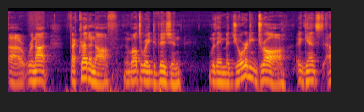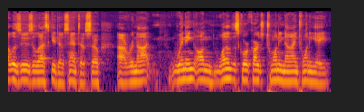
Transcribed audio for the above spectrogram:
uh, Rinat Fakhretdinov in the welterweight division, with a majority draw against Elizeu Zaleski dos Santos. So uh, Rinat winning on one of the scorecards 29 28,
